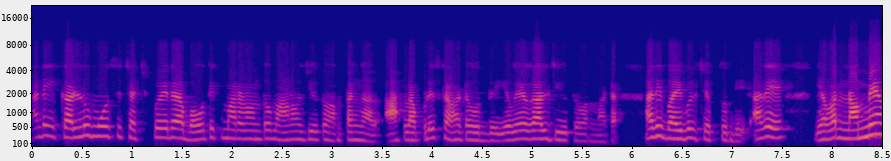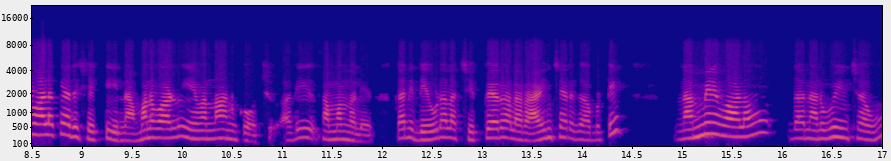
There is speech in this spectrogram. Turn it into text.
అంటే ఈ కళ్ళు మూసి చచ్చిపోయిన భౌతిక మరణంతో మానవ జీవితం అంతం కాదు. అసలు అప్పుడే స్టార్ట్ అవుద్ది. యుగయుగాల జీవితం అనమాట అది బైబిల్ చెప్తుంది. అదే ఎవరు నమ్మే వాళ్ళకి అది శక్తి. నమ్మని వాళ్ళు ఏమన్నా అనుకోవచ్చు. అది సంబంధం లేదు. కానీ దేవుడు అలా చెప్పారు అలా రాయించారు కాబట్టి నమ్మిన వాళ్ళం దాన్ని అనుభవించాము.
